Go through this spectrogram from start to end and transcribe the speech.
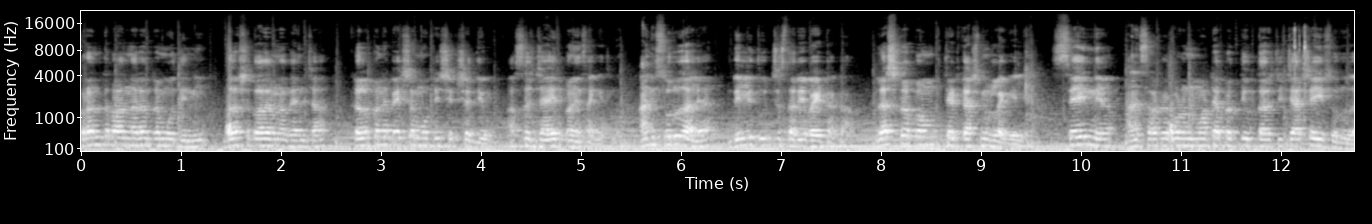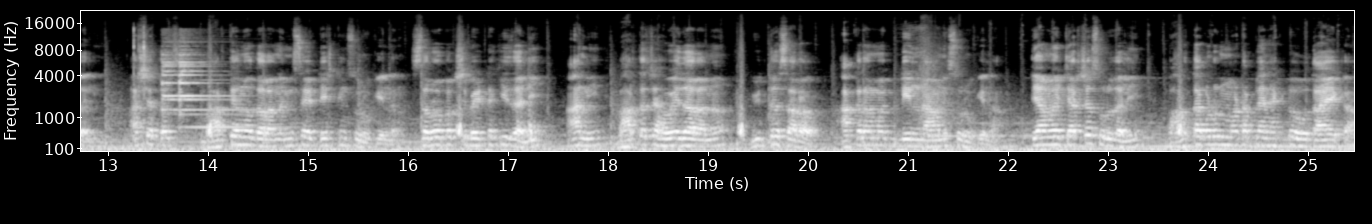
पंतप्रधान नरेंद्र मोदींनी दहशतवाद्यांना त्यांच्या कल्पनेपेक्षा मोठी शिक्षा देऊ असं जाहीरपणे सांगितलं. आणि सुरू झाल्या दिल्लीत उच्चस्तरीय बैठका. लष्कर प्रमुख थेट काश्मीरला गेले. सैन्य आणि सरकारकडून मोठ्या प्रत्युत्तराची चर्चाही सुरू झाली. अशातच भारतीय नौदलानं मिसाईल टेस्टिंग सुरू केलं. सर्वपक्षीय बैठकही झाली आणि भारताच्या हवाई दलानं युद्ध सराव आक्रमक डील नावाने सुरू केला. त्यामुळे चर्चा सुरू झाली भारताकडून मोठा प्लॅन ऍक्टिव्ह होत आहे का?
